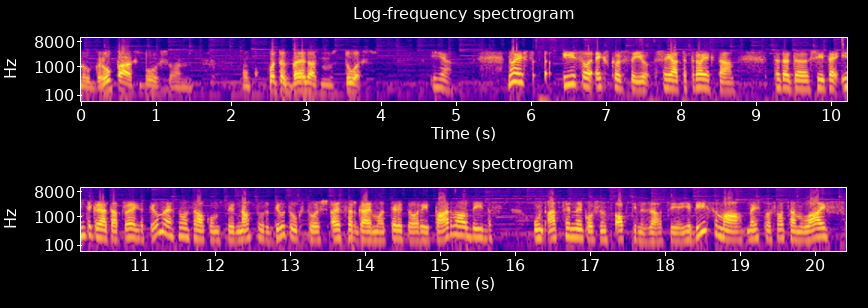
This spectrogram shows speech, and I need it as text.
nu, grupās būs un, un ko tas beigās mums dos. Jā. Nu, es īso ekskursiju šajā projektā Tātad šī integrētā projekta pilnais nosaukums ir Natura 2000 aizsargājamo teritoriju pārvaldības un apsaimniekošanas optimizācija. Jeb īsumā mēs to saucam LIFE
